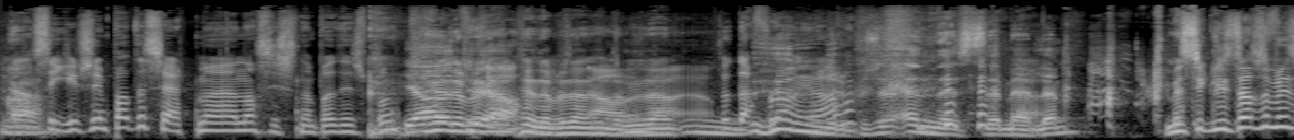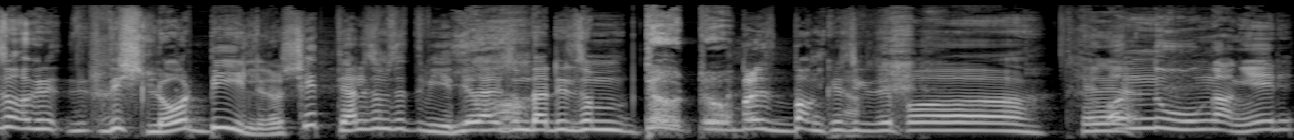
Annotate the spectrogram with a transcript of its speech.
Han har sikkert sympatisert med nazistene på et tidspunkt. Ja, det 100, tror jeg. 100, 100%, Så derfor angrer han. 100 NS-medlem. Men syklister som aggre- De slår biler og shit. Jeg har liksom sett videoer der, liksom, der de liksom du, du, bare banker sykler på Og noen ganger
